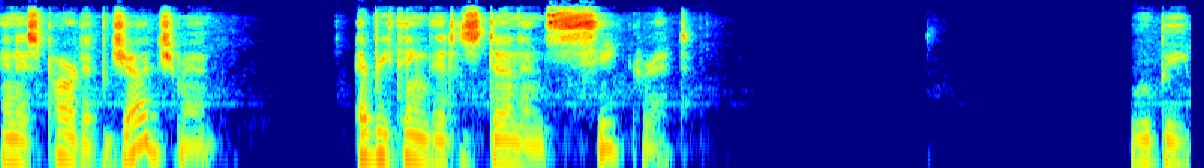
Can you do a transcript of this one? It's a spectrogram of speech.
And as part of judgment, everything that is done in secret will be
